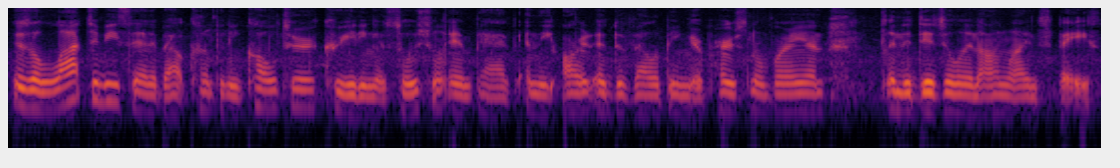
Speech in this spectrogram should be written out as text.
There's a lot to be said about company culture, creating a social impact, and the art of developing your personal brand in the digital and online space.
